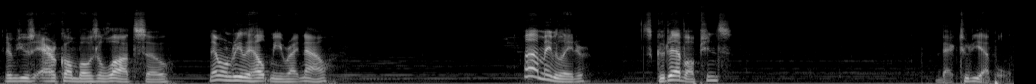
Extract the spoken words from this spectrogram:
I don't use air combos a lot, so that won't really help me right now. Well, maybe later. It's good to have options. Back to the apple.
